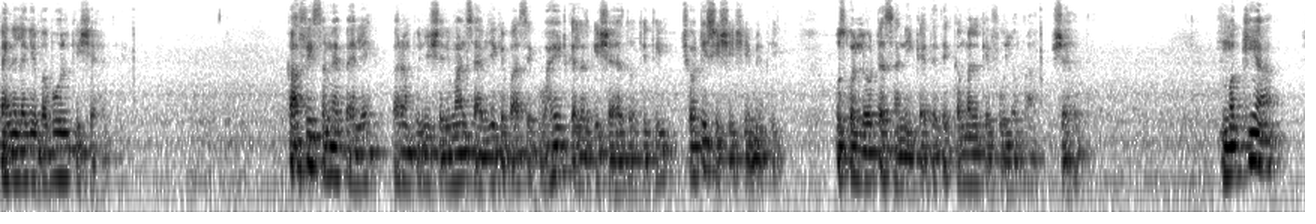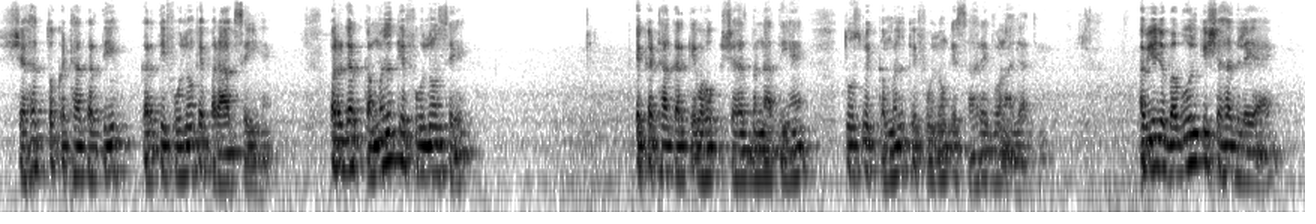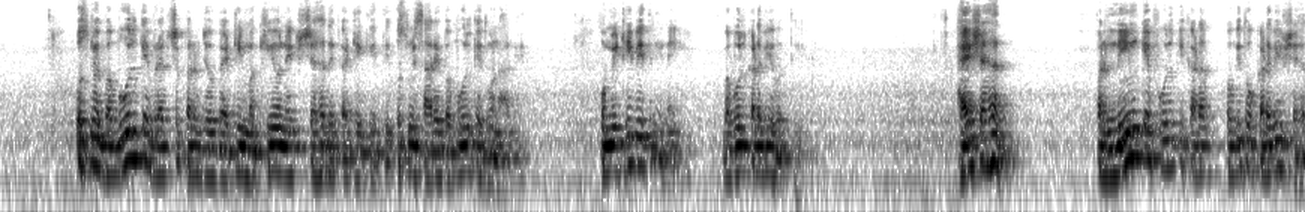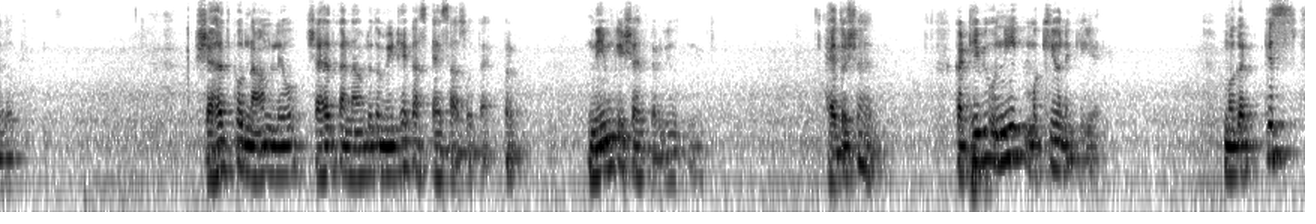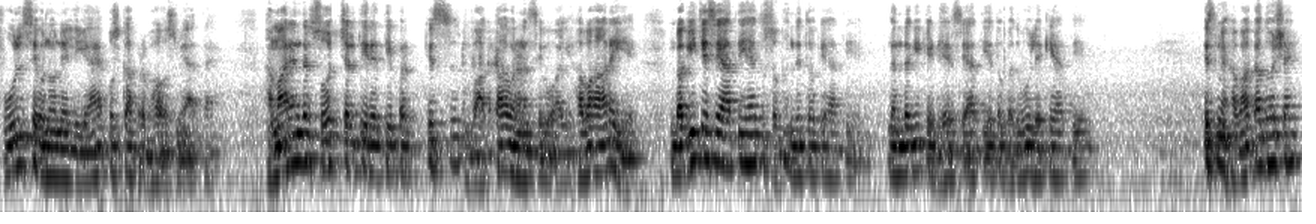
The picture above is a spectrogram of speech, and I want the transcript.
कहने लगे, बबूल की शहद काफ़ी समय पहले परम पूज्य श्रीमान साहब जी के पास एक वाइट कलर की शहद होती थी, छोटी सी शीशी में थी। उसको लोटस हनी कहते थे, कमल के फूलों का शहद। मक्खियाँ शहद तो इकट्ठा करती करती फूलों के पराग से ही हैं। पर अगर कमल के फूलों से इकट्ठा करके वह शहद बनाती हैं तो उसमें कमल के फूलों के सारे गुण आ जाते हैं। अब ये जो बबूल की शहद ले आए, उसमें बबूल के वृक्ष पर जो बैठी मक्खियों ने शहद इकट्ठी की थी, उसमें सारे बबूल के गुण आ गए। वो मीठी भी इतनी नहीं, बबूल कड़वी होती है। है शहद, पर नीम के फूल की कड़क होगी तो कड़वी शहद होती। शहद को नाम लो, शहद का नाम लो तो मीठे का एहसास होता है, पर नीम की शहद कड़वी होती है। है तो शहद, कट्ठी भी उन्हीं मक्खियों ने की है, मगर किस फूल से उन्होंने लिया है, उसका प्रभाव उसमें आता है। हमारे अंदर सोच चलती रहती है, पर किस वातावरण से वो आई? हवा आ रही है। बगीचे से आती है तो सुगंधित होके आती है। गंदगी के ढेर से आती है तो बदबू लेके आती है। इसमें हवा का दोष है।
